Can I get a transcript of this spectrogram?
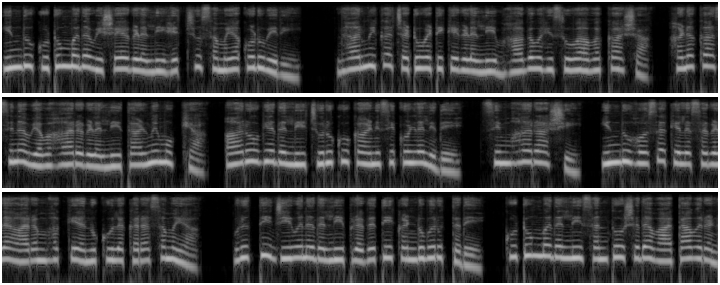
ಇಂದು ಕುಟುಂಬದ ವಿಷಯಗಳಲ್ಲಿ ಹೆಚ್ಚು ಸಮಯ ಕೊಡುವಿರಿ. ಧಾರ್ಮಿಕ ಚಟುವಟಿಕೆಗಳಲ್ಲಿ ಭಾಗವಹಿಸುವ ಅವಕಾಶ. ಹಣಕಾಸಿನ ವ್ಯವಹಾರಗಳಲ್ಲಿ ತಾಳ್ಮೆ ಮುಖ್ಯ. ಆರೋಗ್ಯದಲ್ಲಿ ಚುರುಕು ಕಾಣಿಸಿಕೊಳ್ಳಲಿದೆ. ಸಿಂಹರಾಶಿ ಇಂದು ಹೊಸ ಕೆಲಸಗಳ ಆರಂಭಕ್ಕೆ ಅನುಕೂಲಕರ ಸಮಯ. ವೃತ್ತಿ ಜೀವನದಲ್ಲಿ ಪ್ರಗತಿ ಕಂಡುಬರುತ್ತದೆ. ಕುಟುಂಬದಲ್ಲಿ ಸಂತೋಷದ ವಾತಾವರಣ.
